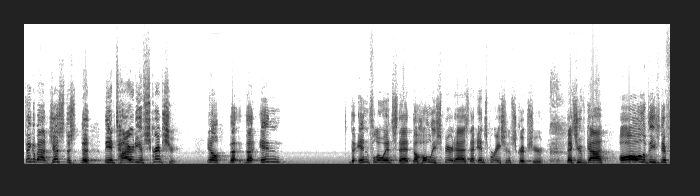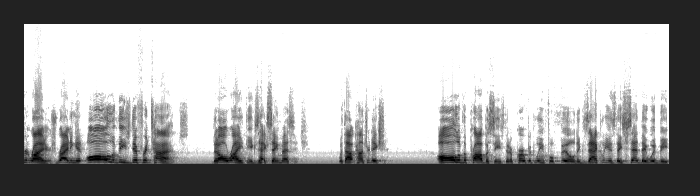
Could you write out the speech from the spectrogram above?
think about just the, the, the entirety of Scripture. You know, the, the, in, the influence that the Holy Spirit has, that inspiration of Scripture, that you've got all of these different writers writing at all of these different times that all write the exact same message without contradiction. All of the prophecies that are perfectly fulfilled exactly as they said they would be,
